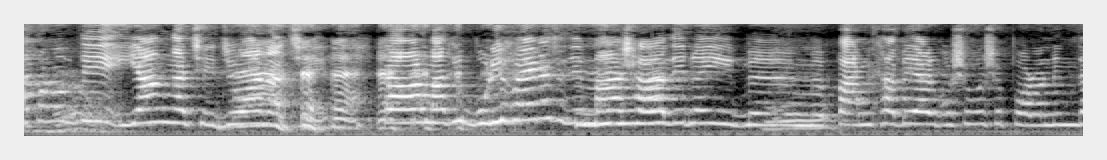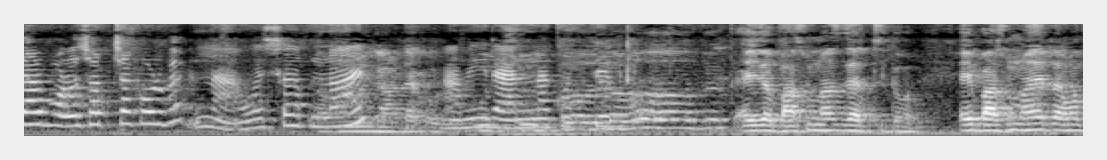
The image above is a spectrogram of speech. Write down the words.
এখন অব্দি ইয়াং আছে জোয়ান আছে। তা আমার মাকে বুড়ি হয়ে গেছে যে মা সারাদিন ওই পান খাবে আর বসে বসে পরনিন্দা আর পরচর্চা করবে? না ওইসব নয়। আমি রান্না করতে এই যে বাসন মাছ যাচ্ছি তো এই বাসন মাছটা আমার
